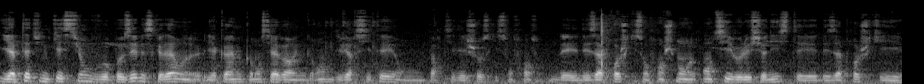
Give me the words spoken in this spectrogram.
Il y a peut-être une question que vous vous posez, parce que là, il y a quand même commencé à avoir une grande diversité en partie des choses qui sont des, des approches qui sont franchement anti-évolutionnistes et des approches qui,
